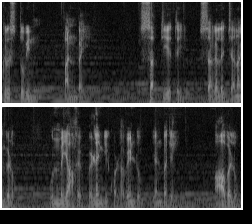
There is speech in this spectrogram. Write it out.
கிறிஸ்துவின் அன்பை சத்தியத்தை சகல ஜனங்களும் உண்மையாக விளங்கிக் கொள்ள வேண்டும் என்பதில் ஆவலும்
